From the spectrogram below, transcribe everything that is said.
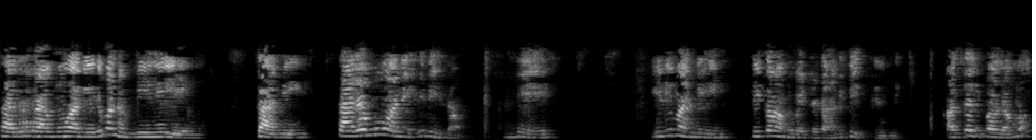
సర్రము అనేది మనం వినలేము. కానీ సరము అనేది విన్నాం. అంటే ఇది మనని తికమక పెట్టడానికి ఇచ్చింది అసలు పదము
